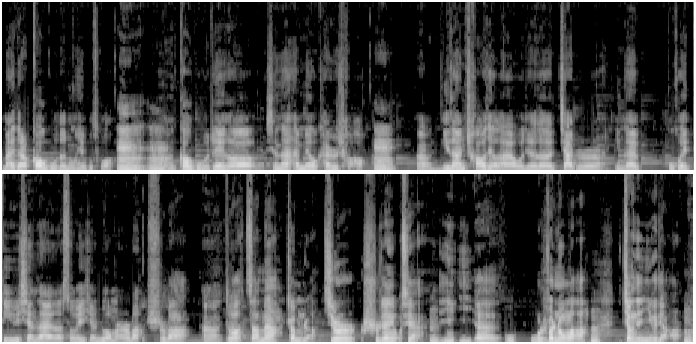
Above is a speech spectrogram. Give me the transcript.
买点高股的东西不错。嗯嗯，高股这个现在还没有开始炒，嗯嗯，一旦炒起来，我觉得价值应该不会低于现在的所谓一些热门吧。是吧？啊，对得，咱们啊这么着，今儿时间有限，嗯一一呃五五十分钟了啊，嗯，将近一个点儿，嗯，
